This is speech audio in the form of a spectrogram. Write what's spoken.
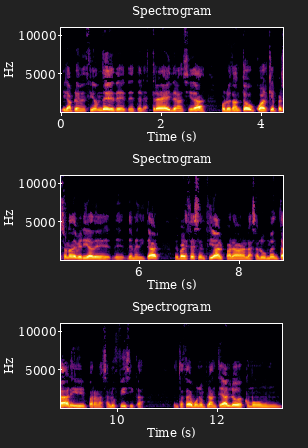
y la prevención de, del estrés y de la ansiedad por lo tanto, cualquier persona debería de, meditar. Me parece esencial para la salud mental y para la salud física. Entonces, bueno, plantearlo es como un,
